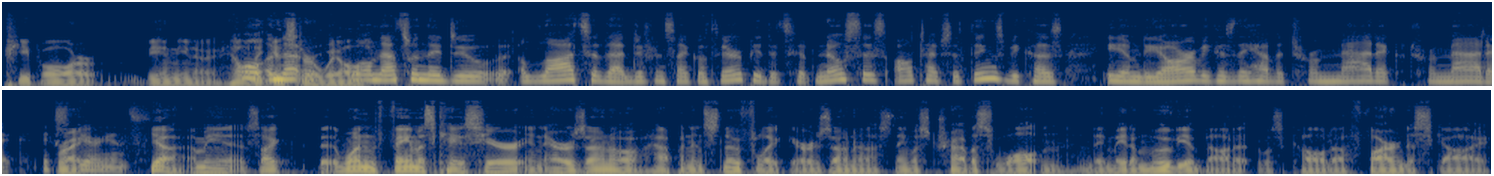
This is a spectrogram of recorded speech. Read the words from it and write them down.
people are being, you know, held and against that- their will. Well, and that's when they do uh, lots of that different psychotherapy that's hypnosis, all types of things because EMDR, because they have a traumatic, traumatic experience. Right. Yeah, I mean, it's like the one famous case here in Arizona happened in Snowflake, Arizona. His name was Travis Walton, and they made a movie about it. It was called uh, Fire in the Sky.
